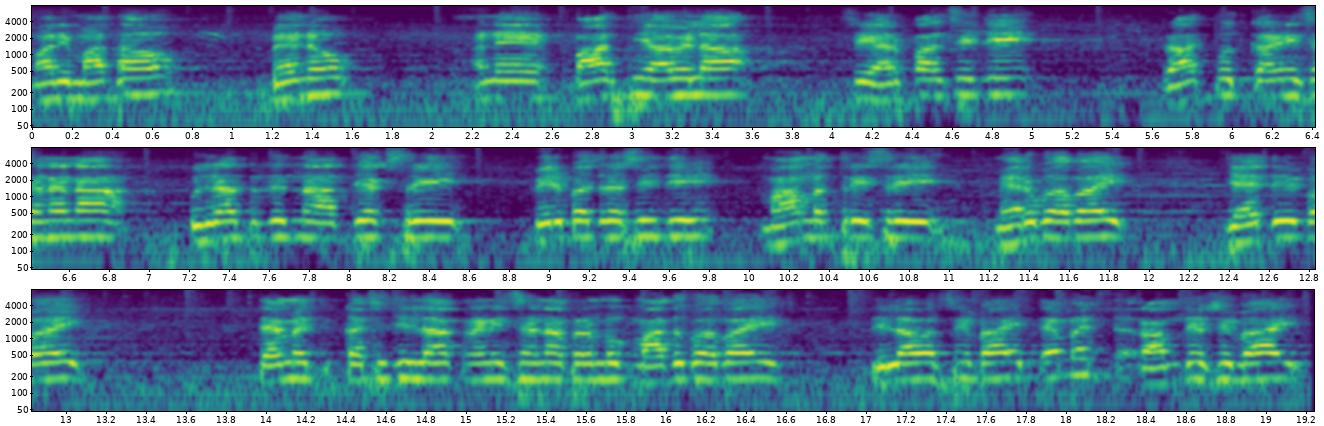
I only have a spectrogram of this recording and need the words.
મારી માતાઓ, બહેનો અને બહારથી આવેલા શ્રી હરપાલસિંહજી, રાજપૂત કરણી સેનાના ગુજરાત પ્રદેશના અધ્યક્ષ શ્રી વીરભદ્રસિંહજી, મહામંત્રી શ્રી મહેરુબાભાઈ જયદેવભાઈ, તેમજ કચ્છ જિલ્લા કરણી સેના પ્રમુખ માધુબાભાઈ દિલાવરસિંહભાઈ તેમજ રામદેવસિંહભાઈ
